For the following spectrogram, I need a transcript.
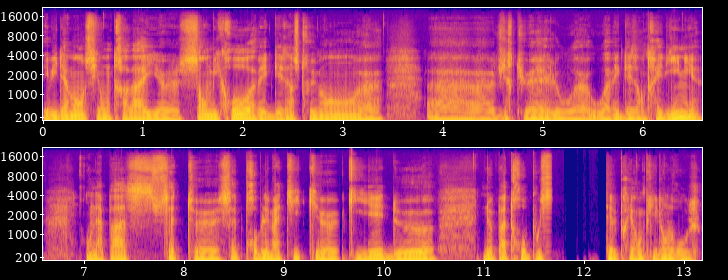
Évidemment, si on travaille euh, sans micro avec des instruments euh, virtuels ou, avec des entrées lignes, on n'a pas cette, cette problématique qui est de ne pas trop pousser le préampli dans le rouge.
